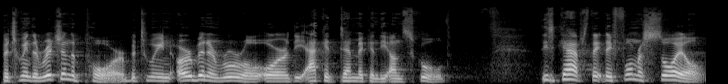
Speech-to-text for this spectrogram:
between the rich and the poor, between urban and rural, or the academic and the unschooled, these gaps, they, they form a soil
